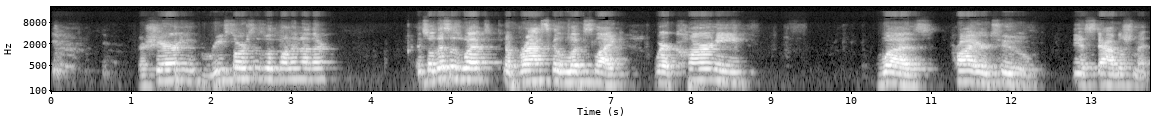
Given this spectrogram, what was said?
They're sharing resources with one another. And so this is what Nebraska looks like, where Kearney was prior to the establishment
